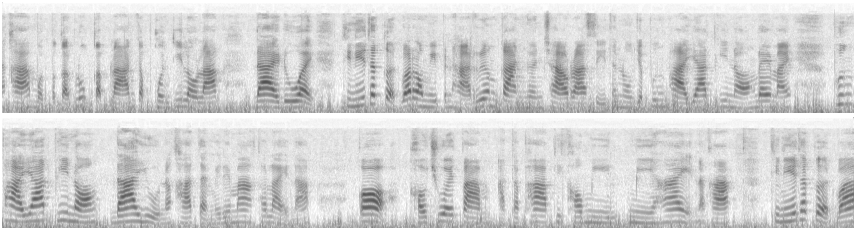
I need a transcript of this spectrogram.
นะคะ หมดไปกับลูกกับหลานกับคนที่เรารักได้ด้วย ทีนี้ถ้าเกิดว่าเรามีปัญหาเรื่องการเงินชาวราศีธนูจะพึ่งพาญาติพี่น้องได้ไหมพึ่งพาญาติพี่น้องได้อยู่นะคะ แต่ไม่ได้มากเท่าไหร่นะก็เขาช่วยตามอัตภาพที่เขามีมีให้นะคะ ทีนี้ถ้าเกิดว่า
